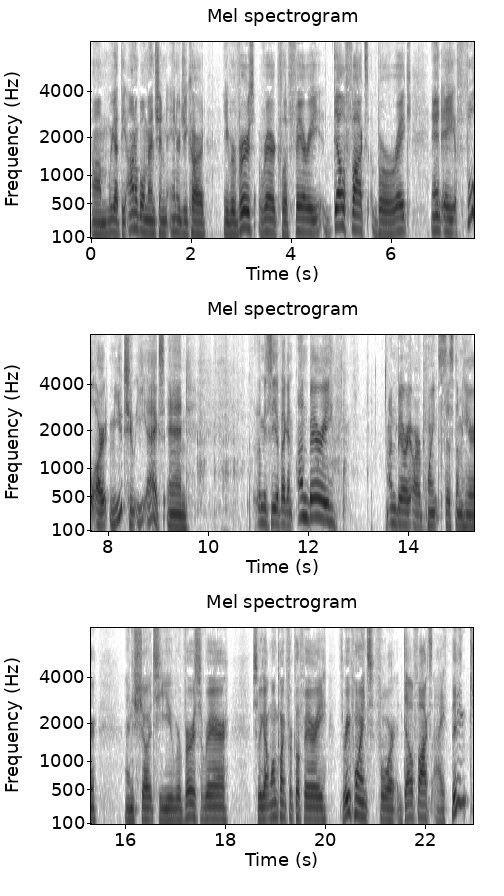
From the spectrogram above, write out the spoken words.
Um, we got the honorable mention energy card, a reverse rare Clefairy, Delphox Break, and a full art Mewtwo EX. And let me see if I can unbury, unbury our point system here and show it to you. Reverse rare. So we got one point for Clefairy, three points for Delphox, I think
